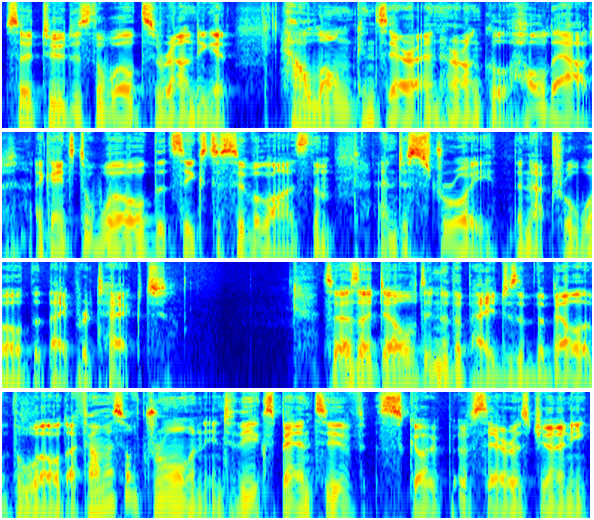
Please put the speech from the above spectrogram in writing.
so too does the world surrounding it. How long can Sarah and her uncle hold out against a world that seeks to civilize them and destroy the natural world that they protect? So, as I delved into the pages of The Bell of the World, I found myself drawn into the expansive scope of Sarah's journey.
